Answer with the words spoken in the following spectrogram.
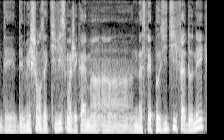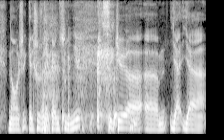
des, méchants activistes, moi j'ai quand même un, aspect positif à donner. Non, quelque chose que je voudrais quand même souligner, c'est que il y, a,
